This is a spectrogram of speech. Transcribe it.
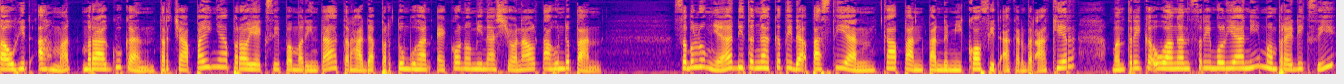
Tauhid Ahmad, meragukan tercapainya proyeksi pemerintah terhadap pertumbuhan ekonomi nasional tahun depan. Sebelumnya, di tengah ketidakpastian kapan pandemi COVID akan berakhir, Menteri Keuangan Sri Mulyani memprediksi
